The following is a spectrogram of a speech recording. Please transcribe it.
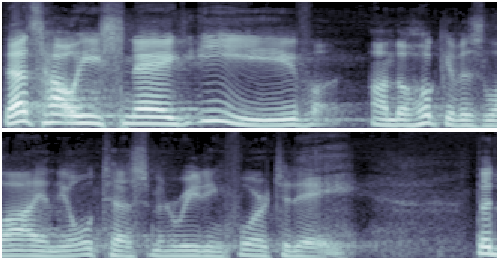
That's how he snagged Eve on the hook of his lie in the Old Testament reading for today. The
